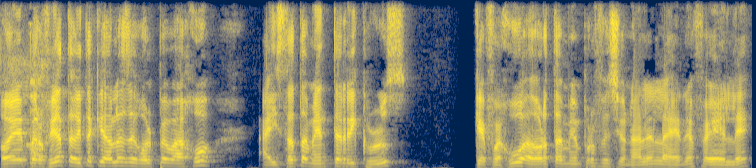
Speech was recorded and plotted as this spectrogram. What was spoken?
Oye, pero fíjate, ahorita que hablas de golpe bajo, ahí está también Terry Cruz que fue jugador también profesional en la NFL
